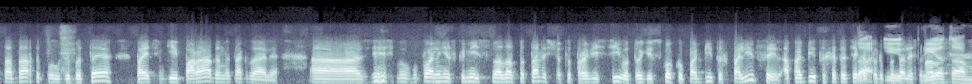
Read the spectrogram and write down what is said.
стандарты по ЛГБТ, по этим гей-парадам и так далее. А, здесь мы буквально несколько месяцев назад пытались что-то провести, в итоге сколько побитых полиции, а побитых это те, да, которые и пытались... при этом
